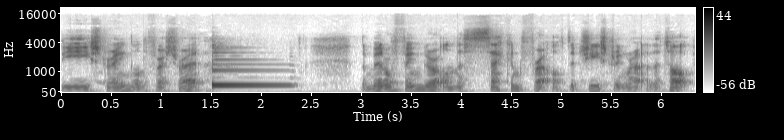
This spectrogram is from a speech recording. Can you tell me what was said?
the E string on the first fret. The middle finger on the second fret of the G string right at the top.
